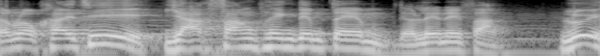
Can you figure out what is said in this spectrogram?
สำหรับใครที่อยากฟังเพลงเต็มๆ เดี๋ยวเล่นให้ฟัง ลุย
